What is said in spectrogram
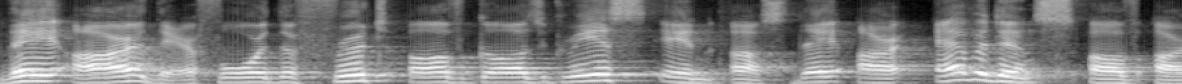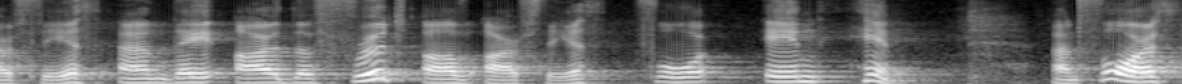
They are therefore the fruit of God's grace in us. They are evidence of our faith and they are the fruit of our faith for in him. And fourth,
